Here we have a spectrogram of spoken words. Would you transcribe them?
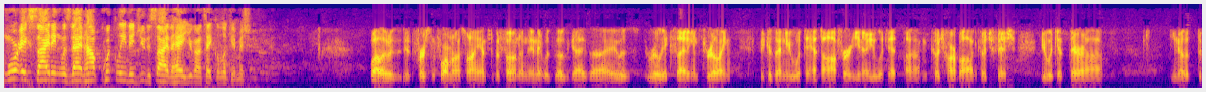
more exciting was that, and how quickly did you decide that, hey, you're going to take a look at Michigan? Well, it was it, first and foremost when I answered the phone, and, and it was those guys. Uh, it was really exciting and thrilling because I knew what they had to offer. You know, you look at um, Coach Harbaugh and Coach Fisch. You look at their, uh, you know, the,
